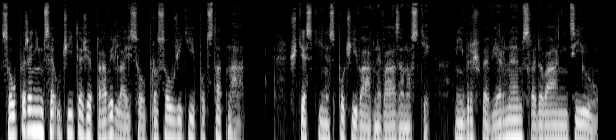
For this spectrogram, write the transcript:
Soupeřením se učíte, že pravidla jsou pro soužití podstatná. Štěstí nespočívá v nevázanosti, nýbrž ve věrném sledování cílů.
